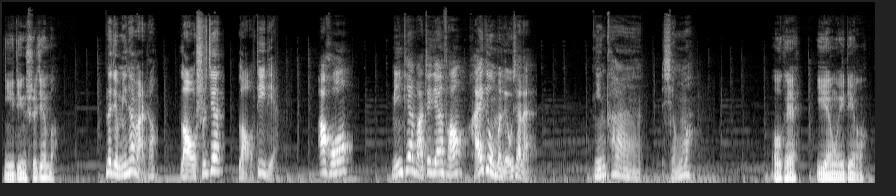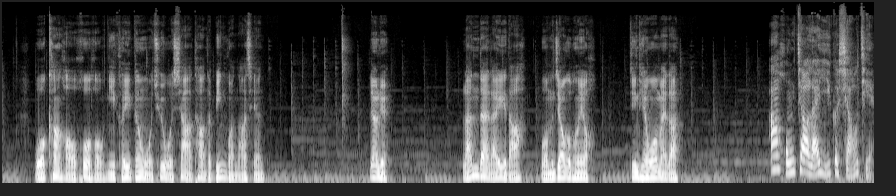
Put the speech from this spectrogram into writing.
你定时间吧。那就明天晚上，老时间，老地点。阿红，明天把这间房还给我们留下来，您看行吗？OK，一言为定啊。我看好货后，你可以跟我去我下榻的宾馆拿钱。靓女，蓝带来一打，我们交个朋友。今天我买单。阿红叫来一个小姐，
